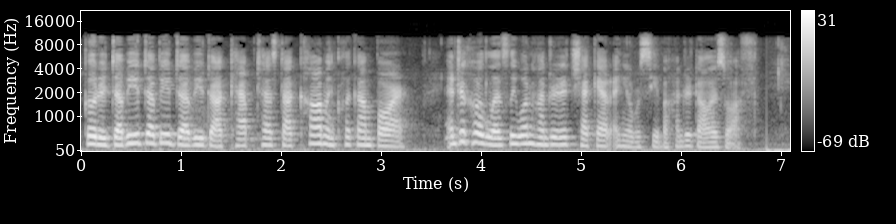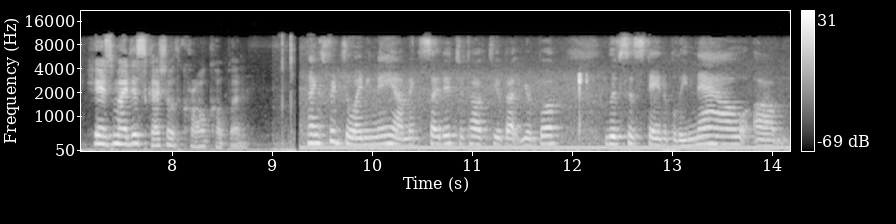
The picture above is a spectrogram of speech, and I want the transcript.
Go to www.kaptest.com and click on bar. Enter code Leslie100 at checkout and you'll receive $100 off. Here's my discussion with Karl Coplan. Thanks for joining me. I'm excited to talk to you about your book, Live Sustainably Now. Um,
